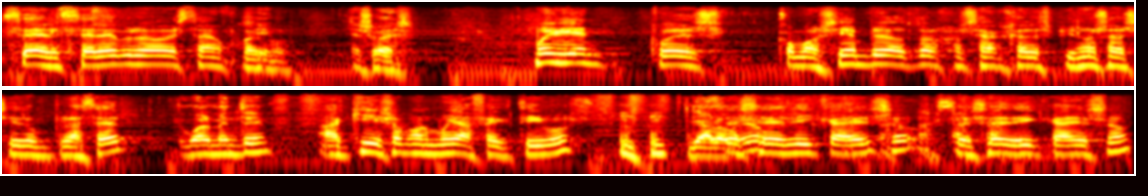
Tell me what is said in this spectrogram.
sí. El cerebro está en juego. eso es. Muy bien, pues como siempre, doctor José Ángel Espinosa, ha sido un placer. Igualmente. Aquí somos muy afectivos. Ya lo veo. se dedica a eso, se dedica a eso.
